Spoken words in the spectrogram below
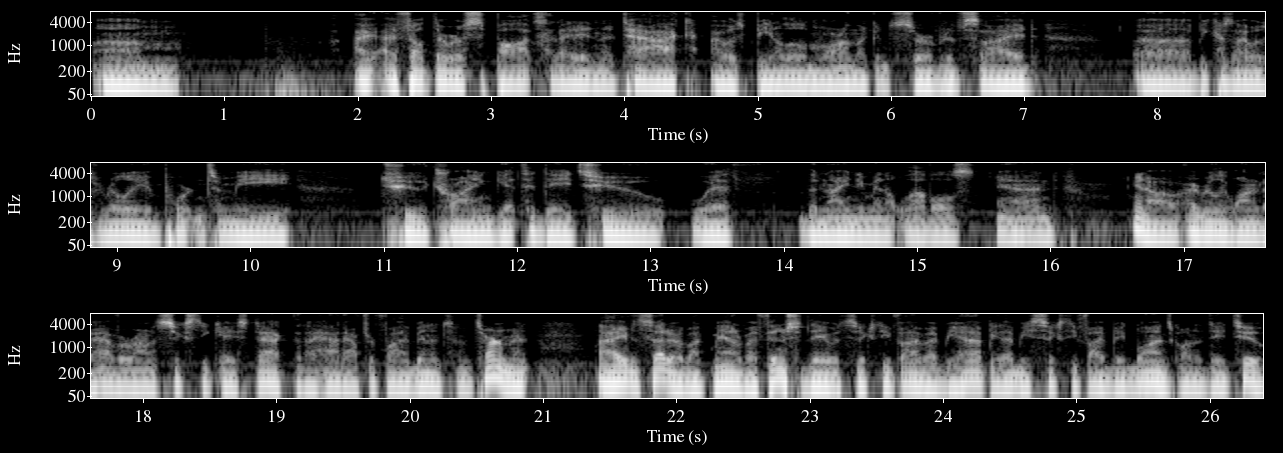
Um, I, I, felt there were spots that I didn't attack. I was being a little more on the conservative side uh, because I was really important to me to try and get to day two with the 90 minute levels. And, you know, I really wanted to have around a 60K stack that I had after five minutes in the tournament. I even said it. I'm like, man, if I finish the day with 65, I'd be happy. That'd be 65 big blinds going to day two.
